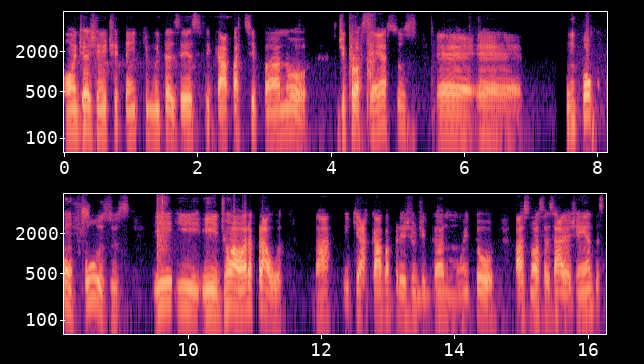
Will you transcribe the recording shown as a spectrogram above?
onde a gente tem que muitas vezes ficar participando de processos é, é, um pouco confusos e, e, e de uma hora para outra, tá? E que acaba prejudicando muito as nossas agendas,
